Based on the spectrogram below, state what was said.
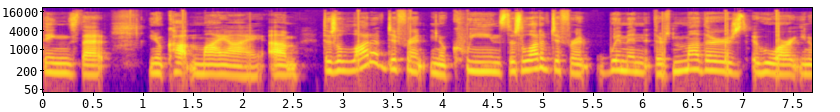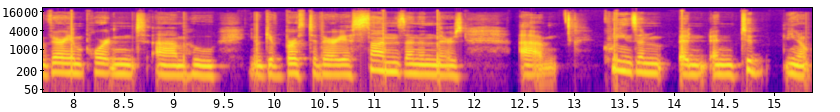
things that you know caught my eye um, there's a lot of different you know queens there's a lot of different women there's mothers who are you know very important um, who you know give birth to various sons and then there's um, queens and, and and to you know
